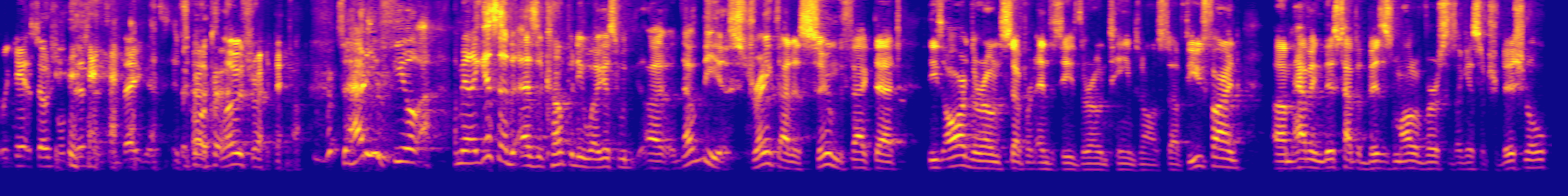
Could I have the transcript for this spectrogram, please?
we can't social distance in Vegas. it's all closed right now. So how do you feel? I mean, I guess as a company, well, I guess with, uh, that would be a strength. I'd assume the fact that these are their own separate entities, their own teams, and all that stuff. Do you find um, having this type of business model versus, I guess, a traditional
